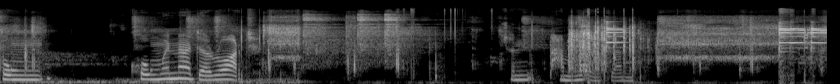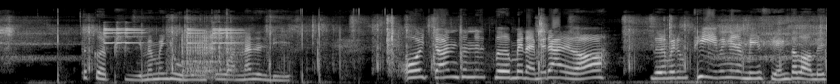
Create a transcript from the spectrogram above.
คง คงไม่น่าจะรอด ฉันทำให้ก่อนจัน ถ้าเกิดผีมันมาอยู่รวมตัวน่าจะดี โอ้ยจันฉันจะเดินไปไหนไม่ได้เลยเหรอ เดินไปทุกที่ไม่งั้นจะมีเสียงตลอดเลย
